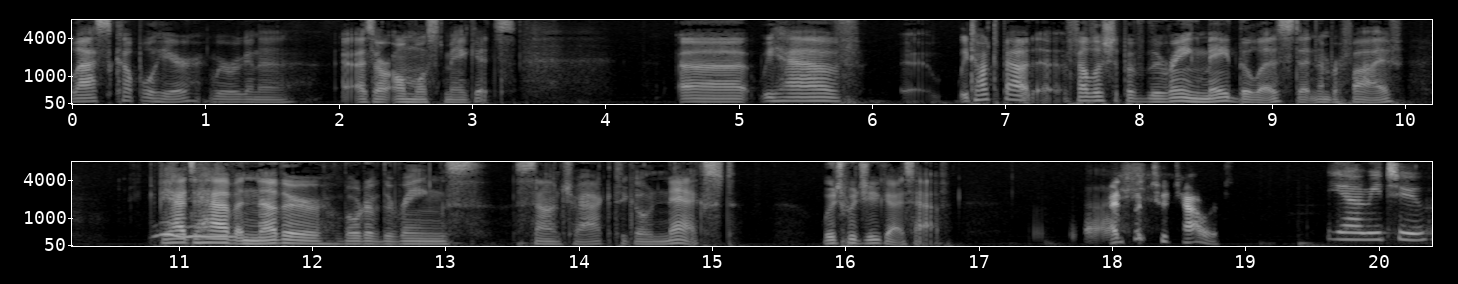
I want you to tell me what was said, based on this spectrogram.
Last couple here. We were gonna as our almost make it's. Uh, we have we talked about uh, Fellowship of the Ring made the list at number five. If you had to have another Lord of the Rings soundtrack to go next, which would you guys have? I'd put Two Towers. Yeah, me too.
